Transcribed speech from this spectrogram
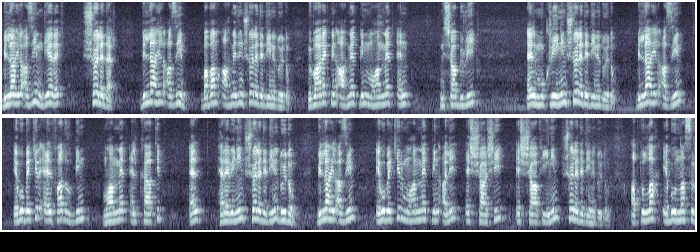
Billahil Azim diyerek şöyle der. Billahil Azim babam Ahmet'in şöyle dediğini duydum. Mübarek bin Ahmet bin Muhammed en Nisaburi El Mukri'nin şöyle dediğini duydum. Billahil Azim Ebu Bekir El Fadıl bin Muhammed El Katip El Herevi'nin şöyle dediğini duydum. Billahil Azim Ebu Bekir Muhammed bin Ali Eşşaşi Eşşafi'nin şöyle dediğini duydum. Abdullah Ebu Nasır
